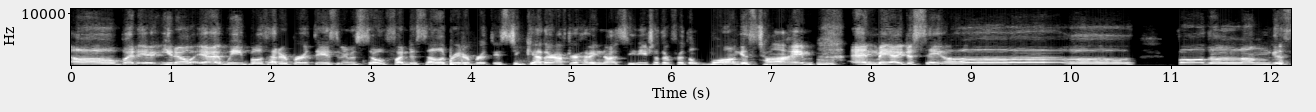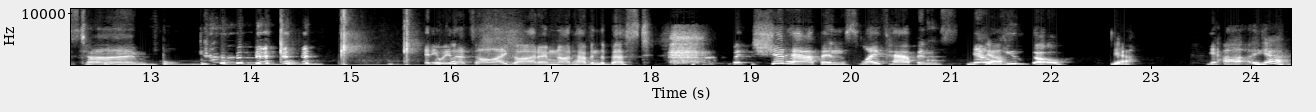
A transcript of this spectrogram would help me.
Oh, but it, you know, uh, we both had our birthdays, and it was so fun to celebrate our birthdays together after having not seen each other for the longest time. Mm. And may I just say, oh, for the longest time. Boom, boom, boom, boom. Anyway, that's all I got. I'm not having the best, but shit happens. Life happens. Now Yeah. you go. Yeah. Yeah. Uh, yeah.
